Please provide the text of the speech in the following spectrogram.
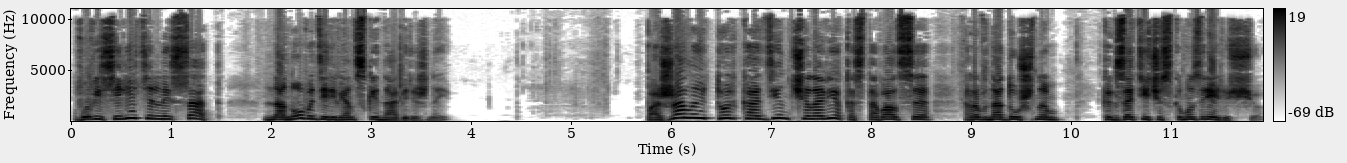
в увеселительный сад на Новодеревенской набережной. Пожалуй, только один человек оставался равнодушным к экзотическому зрелищу.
